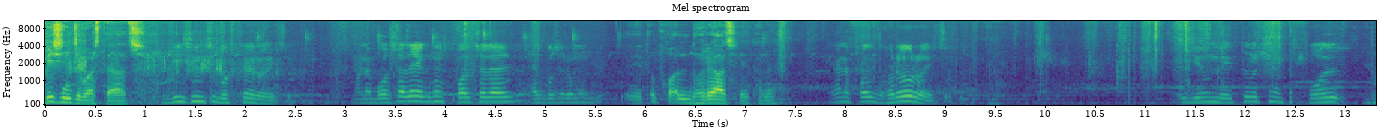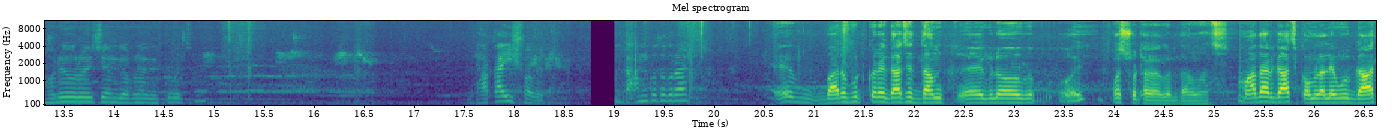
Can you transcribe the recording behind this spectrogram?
বিশ ইঞ্চি বস্তায় আছে। বিশ ইঞ্চি বস্তায় রয়েছে। মানে বসালে একদম ফল চলে আসবে এক বছরের মধ্যে? এ তো ফল ধরে আছে এখানে। এখানে ফল ধরেও রয়েছে? এই যেমন দেখতে পাচ্ছেন একটা ফল ধরেও রয়েছে এমনকি আপনারা দেখতে পাচ্ছেন? ঢাকাই সবে দাম কত করে আছে? বারো ফুট করে গাছের দাম এগুলো ওই পাঁচশো টাকা করে দাম আছে। মাদার গাছ কমলা লেবুর গাছ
